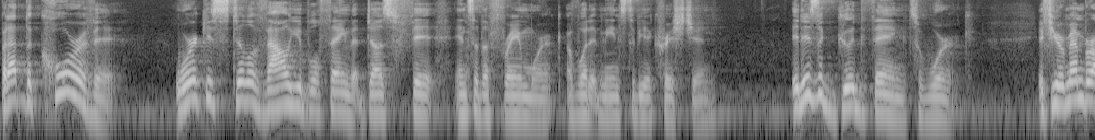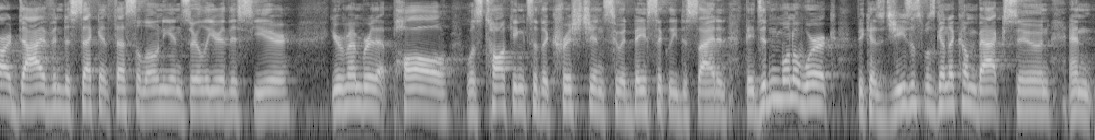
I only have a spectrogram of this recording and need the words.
But at the core of it, work is still a valuable thing that does fit into the framework of what it means to be a Christian. It is a good thing to work. If you remember our dive into Second Thessalonians earlier this year, You remember that Paul was talking to the Christians who had basically decided they didn't want to work because Jesus was going to come back soon, and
